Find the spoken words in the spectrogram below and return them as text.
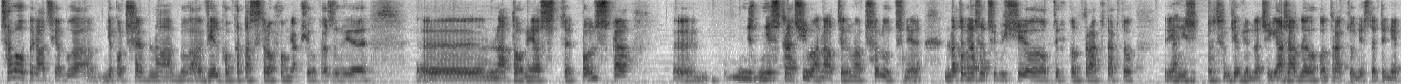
cała operacja była niepotrzebna, była wielką katastrofą, jak się okazuje. E, Natomiast Polska e, nie, nie straciła na tym absolutnie. Natomiast oczywiście o tych kontraktach to ja nic nie wiem. Znaczy, ja żadnego kontraktu niestety nie,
